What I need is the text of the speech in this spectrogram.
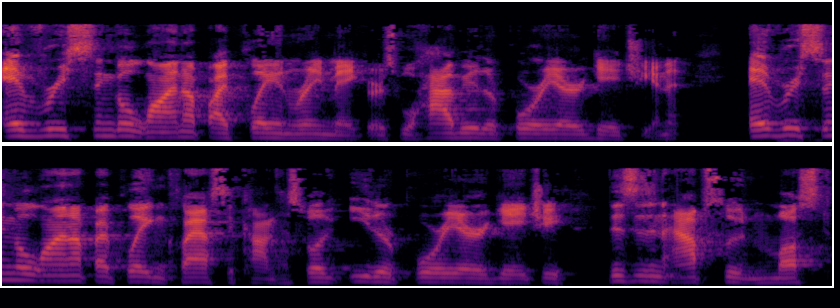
every single lineup I play in Reignmakers will have either Poirier or Gaethje in it. Every single lineup I play in Classic Contests will have either Poirier or Gaethje. This is an absolute must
